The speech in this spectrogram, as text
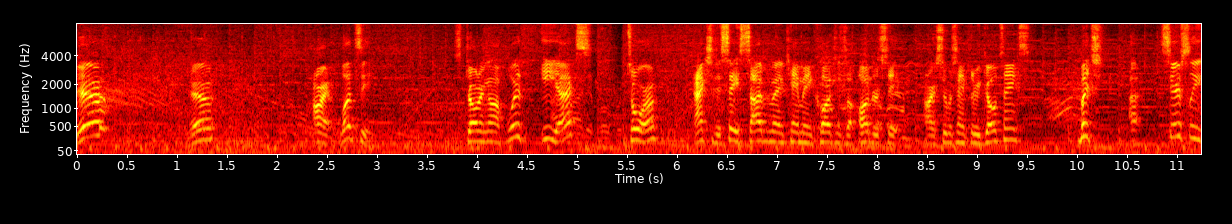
Yeah. Yeah. All right, let's see. Starting off with EX, Tora. Actually, to say Saibaman came in clutch is an understatement. All right, Super Saiyan 3 Gotenks. Which, uh, seriously,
